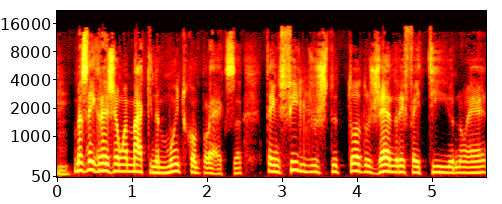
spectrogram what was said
Hum. Mas a Igreja é uma máquina muito complexa, tem filhos de todo o género e feitio, não é?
